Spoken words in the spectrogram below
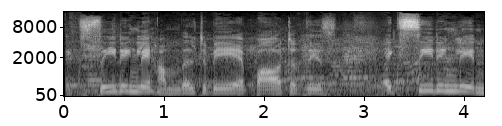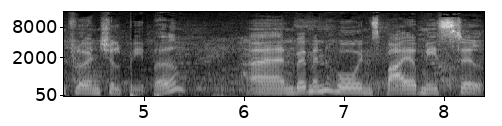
exceedingly humbled to be a part of these exceedingly influential people and women who inspire me still.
